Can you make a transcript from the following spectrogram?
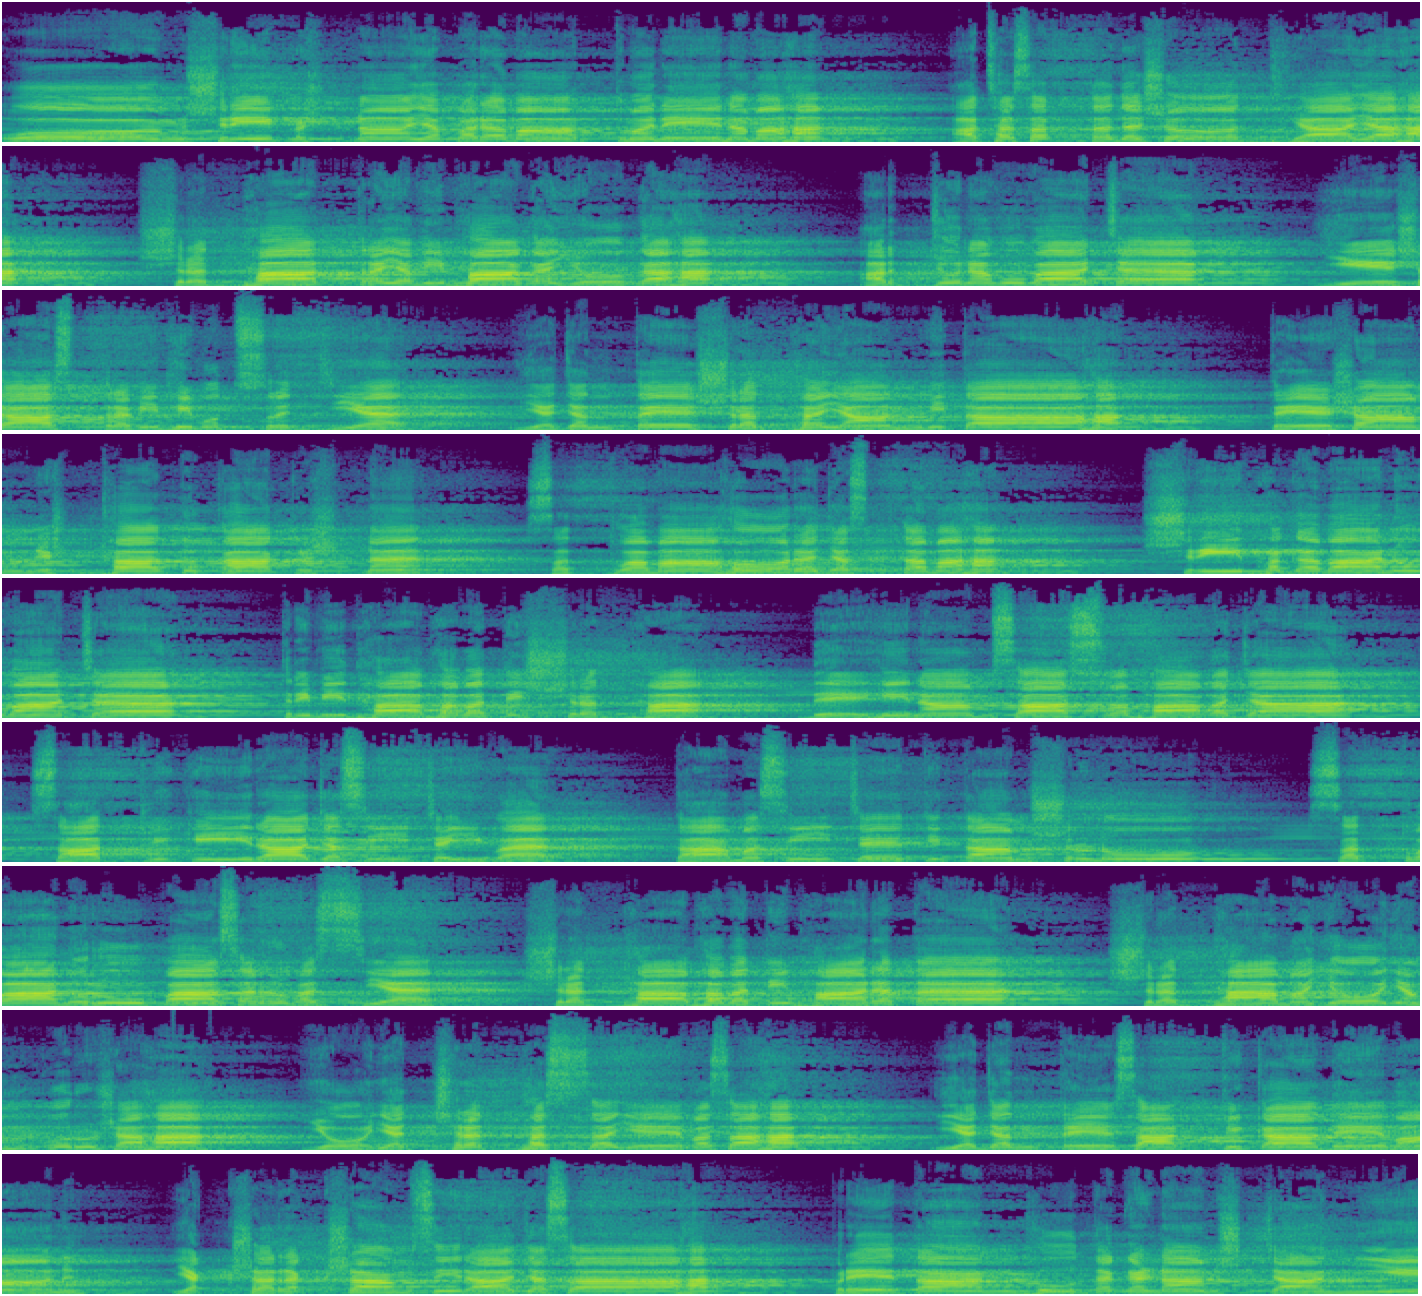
ॐ श्रीकृष्णाय परमात्मने नमः। अथ सप्तदशोऽध्यायः। श्रद्धात्रयविभागयोगः। अर्जुन उवाच ये शास्त्रविधिमुत्सृज्य यजन्ते श्रद्धयान्विताः। तेषां का कृष्ण सत्त्वमाहोरजस्तमः श्रीभगवानुवाच त्रिविधा भवति श्रद्धा। देहिनां सा स्वभावजा। सात्विकी राजसी चैव। तामसी चेति तां शृणु। सत्त्वानुरूपा सर्वस्य। श्रद्धा भवति भारत। श्रद्धामयोऽयं पुरुषः। यो यच्छ्रद्धः स एव सः। यजन्ते सात्विका देवान् यक्षरक्षांसि राजसाः प्रेतान् भूतगणांश्चान्ये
